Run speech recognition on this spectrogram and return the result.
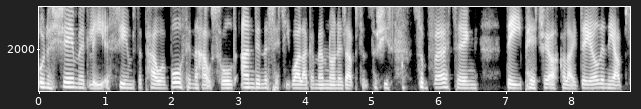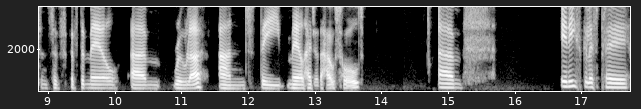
unashamedly assumes the power both in the household and in the city while Agamemnon is absent. So she's subverting the patriarchal ideal in the absence of, of the male um, ruler and the male head of the household. Um, in Aeschylus' play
